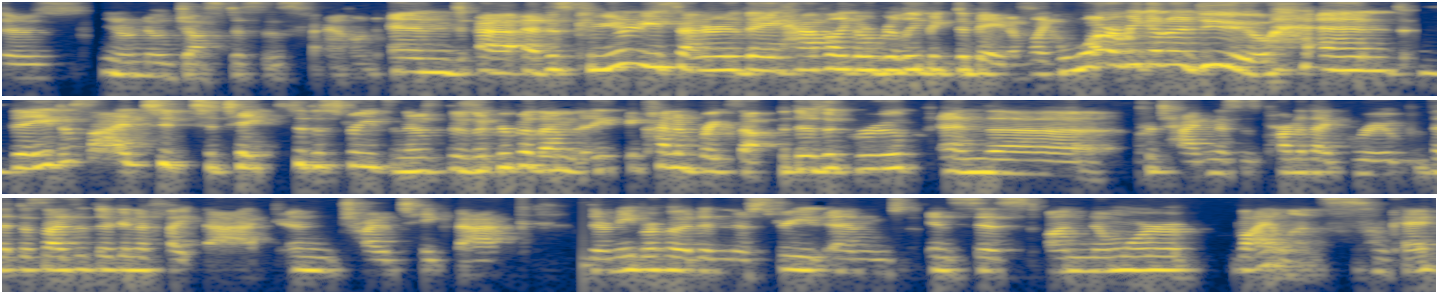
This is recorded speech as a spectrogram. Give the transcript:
there's, you know, no justice is found. And uh, at this community center, they have like a really big debate of like, what are we going to do? And they decide to, to take to the streets and there's, there's a group of them, it, it kind of breaks up, but there's a group and the protagonist is part of that group that decides that they're going to fight back and try to take back their neighborhood and their street and insist on no more violence, okay,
